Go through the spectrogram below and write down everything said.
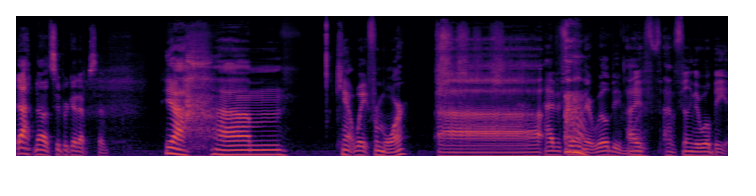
Yeah, no, it's a super good episode. yeah. Um, can't wait for more. Uh, I have a feeling there will be more. I have a feeling there will be.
